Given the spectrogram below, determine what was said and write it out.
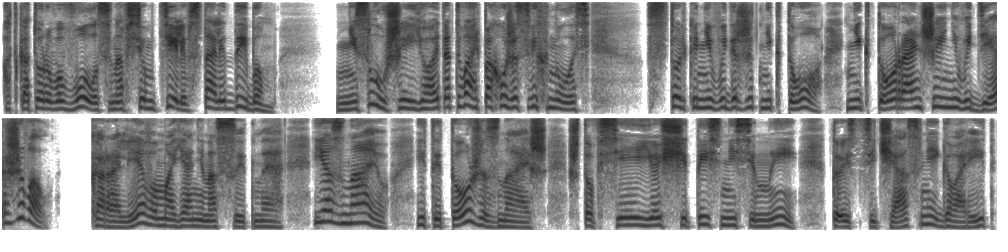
от которого волосы на всем теле встали дыбом. «Не слушай ее, эта тварь, похоже, свихнулась. Столько не выдержит никто, никто раньше и не выдерживал. Королева моя ненасытная, я знаю, и ты тоже знаешь, что все ее щиты снесены, то есть сейчас в ней говорит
